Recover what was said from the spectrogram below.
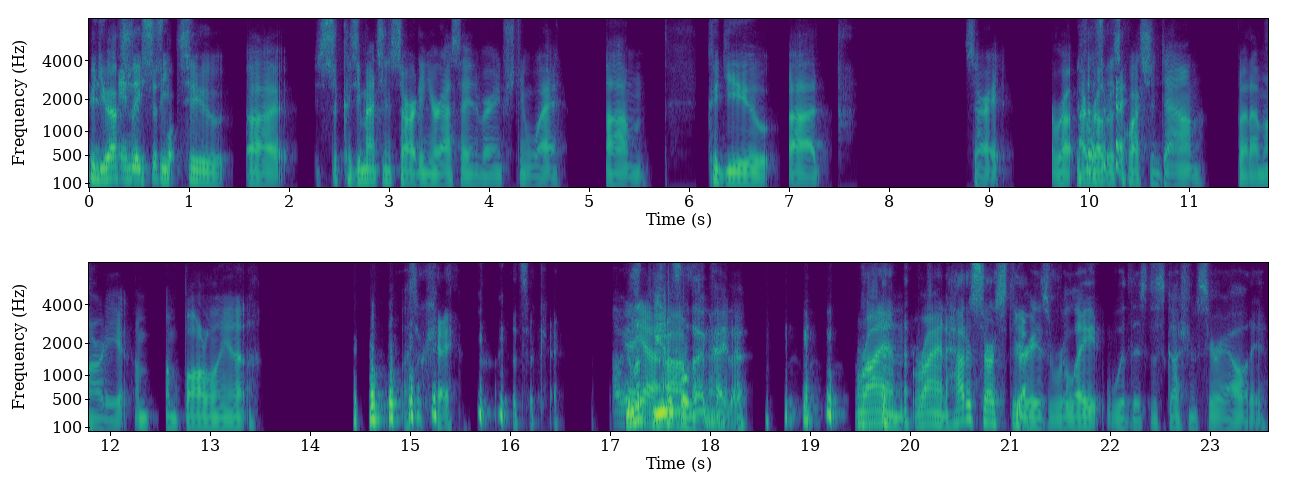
Could you And- and actually it's just speak what- to uh because you mentioned Sartre in your essay in a very interesting way. Um could you uh sorry, I wrote I That's wrote this question down, but I'm already I'm I'm bottling it. That's okay. That's okay. You look Yeah, beautiful um, though, Peter. Ryan, Ryan, how does Sartre's Yeah. theories relate with this discussion of seriality?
